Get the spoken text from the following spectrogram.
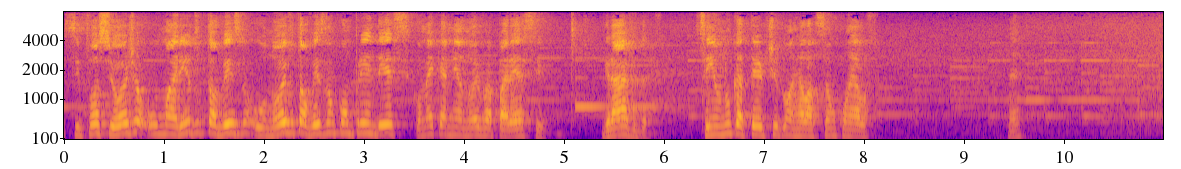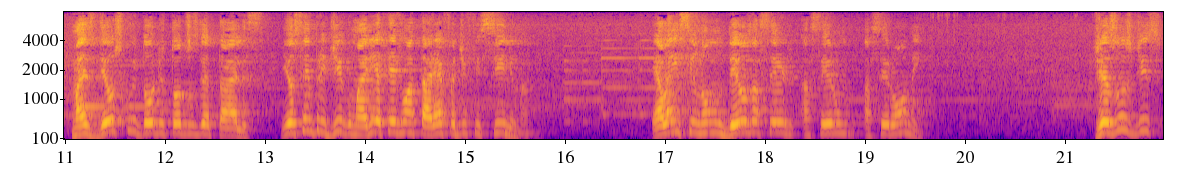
se fosse hoje, o marido talvez, o noivo talvez não compreendesse como é que a minha noiva aparece grávida, sem eu nunca ter tido uma relação com ela. Né? Mas Deus cuidou de todos os detalhes. E eu sempre digo, Maria teve uma tarefa dificílima. Ela ensinou um Deus a ser, a ser, um, a ser homem. Jesus disse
